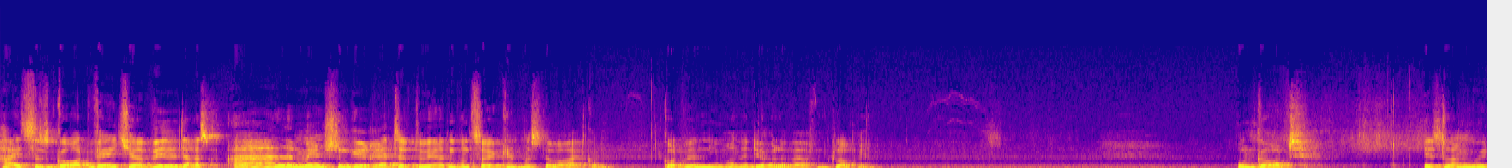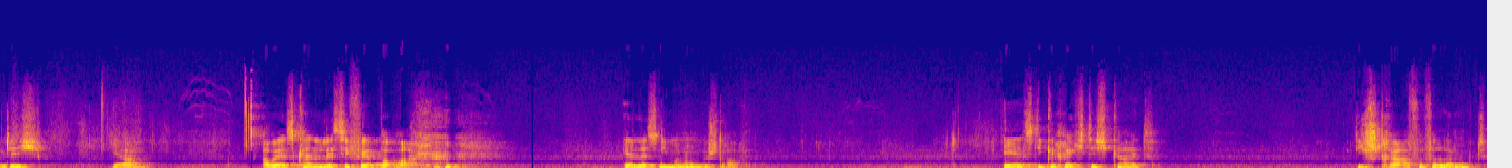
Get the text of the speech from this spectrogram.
heißt es, Gott, welcher will, dass alle Menschen gerettet werden und zur Erkenntnis der Wahrheit kommen. Gott will niemanden in die Hölle werfen, glaub mir. Und Gott ist langmütig, ja, aber er ist kein laissez-faire-Papa. Er lässt niemanden ungestraft. Er ist die Gerechtigkeit, die Strafe verlangt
